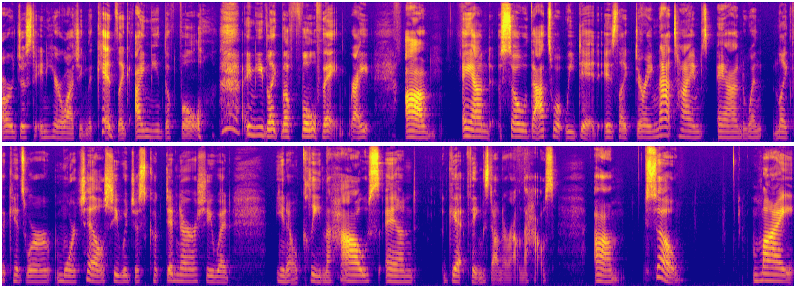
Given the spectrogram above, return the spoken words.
are just in here watching the kids. Like i need the full i need like the full thing right? Um and so that's what we did is like during that times and when like the kids were more chill she would just cook dinner. She would you know clean the house and get things done around the house. Um so my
